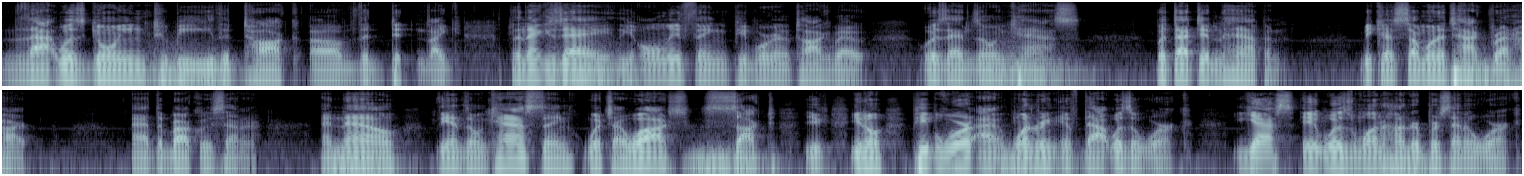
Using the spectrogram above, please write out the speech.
that was going to be the talk of the like the next day. The only thing people were going to talk about was Enzo and Cass, but that didn't happen because someone attacked Bret Hart at the Barclays Center, and now the end zone casting, which I watched, sucked. You you know, people were wondering if that was a work. Yes, it was 100% a work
